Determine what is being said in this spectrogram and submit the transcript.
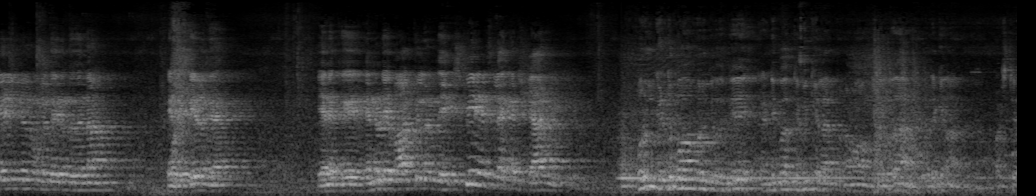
கேள்விகள் உங்கள்ட்ட இருந்ததுன்னா எனக்கு கேளுங்க. எனக்கு என்னுடைய வாழ்க்கையில் நடந்த எக்ஸ்பீரியன்ஸ்ல எனக்கு ஷேர் பொருள் கெட்டு போகாமல் இருக்கிறதுக்கு கண்டிப்பாக கெமிக்கல் ஆட் பண்ணணும். அப்படிங்கிறது தான் வரைக்கும் நான் ஃபஸ்ட்டு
